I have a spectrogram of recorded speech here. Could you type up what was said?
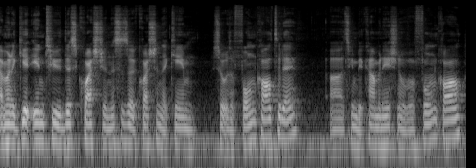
I'm going to get into this question. This is a question that came. So it was a phone call today. Uh, it's going to be a combination of a phone call,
